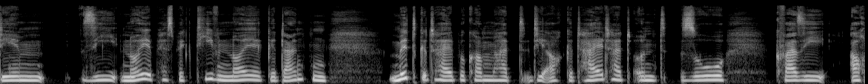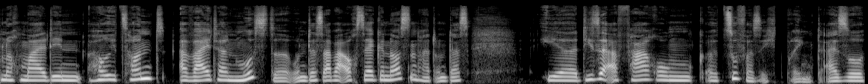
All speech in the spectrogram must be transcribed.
dem sie neue Perspektiven, neue Gedanken mitgeteilt bekommen hat, die auch geteilt hat und so quasi auch nochmal den Horizont erweitern musste und das aber auch sehr genossen hat und dass ihr diese Erfahrung äh, Zuversicht bringt. Also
